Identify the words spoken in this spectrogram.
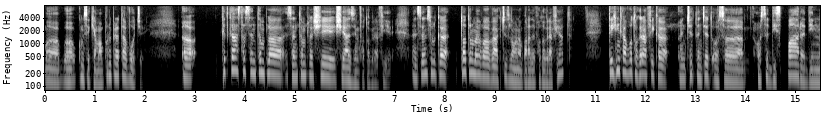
uh, uh, cum se cheamă, propria ta voce. Uh, cred că asta se întâmplă, se întâmplă și, și azi în fotografie. În sensul că toată lumea va avea acces la un aparat de fotografiat, Tehnica fotografică încet, încet o să, o să dispară din,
